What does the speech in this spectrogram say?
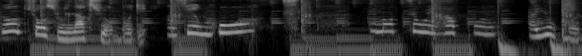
don't just relax your body and say, "Whoa, nothing will happen." Are you God?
